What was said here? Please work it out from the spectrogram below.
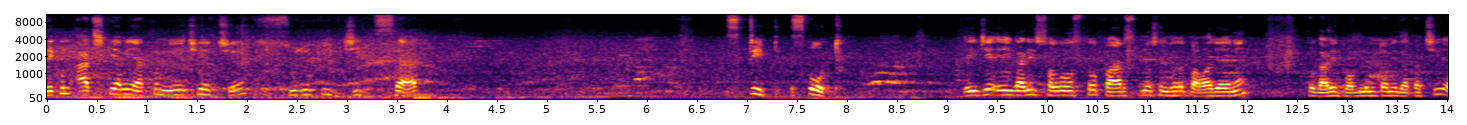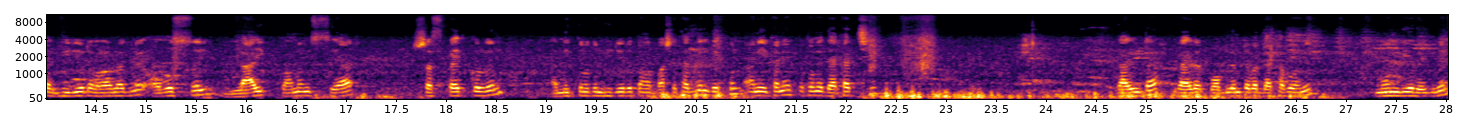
দেখুন, আজকে আমি এখন নিয়েছি হচ্ছে সুজুকি জিক্সার স্ট্রিট স্পোর্ট এই যে এই গাড়ির সমস্ত পার্টসগুলো সেইভাবে পাওয়া যায় না। তো গাড়ির প্রবলেমটা আমি দেখাচ্ছি আর ভিডিওটা ভালো লাগলে অবশ্যই লাইক, কমেন্ট, শেয়ার, সাবস্ক্রাইব করবেন। আর নিত্য নতুন ভিডিও পেতে আমার পাশে থাকবেন। দেখুন, আমি এখানে প্রথমে দেখাচ্ছি গাড়িটা, গাড়িটার প্রবলেমটা এবার দেখাবো আমি। মন দিয়ে দেখবেন।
